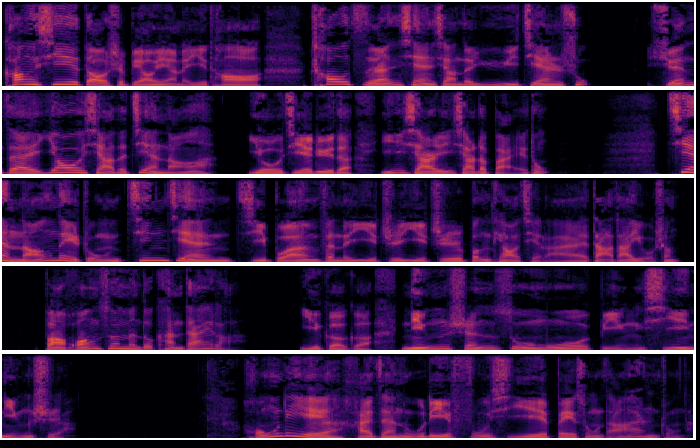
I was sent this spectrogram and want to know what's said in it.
康熙倒是表演了一套超自然现象的御剑术，悬在腰下的剑囊啊，有节律的一下一下的摆动，剑囊那种金剑极不安分的一只一只蹦跳起来，哒哒有声，把皇孙们都看呆了，一个个凝神肃穆，屏息凝视啊。弘历还在努力复习背诵答案中呢。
